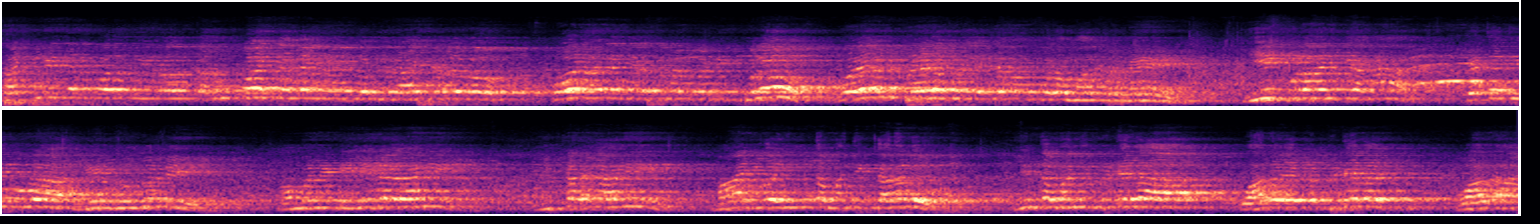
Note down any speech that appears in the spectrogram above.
సర్టిఫికెట్ కొరకు ఈరోజు కలుపుకోవచ్చంగా ఇరవై తొమ్మిది రాష్ట్రాలలో పోరాటం చేస్తున్నటువంటి కులం ఓఎం ప్రేరణ కులం మాత్రమే ఈ కులానికి అన్న పెద్ద దిగువ మీరు ముందుండి మమ్మల్ని ఢిల్లీలో కానీ ఇక్కడ కానీ మా ఇవ్వ ఇంతమంది కళలు ఇంతమంది బిడ్డల వాళ్ళ యొక్క బిడ్డల వాళ్ళ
